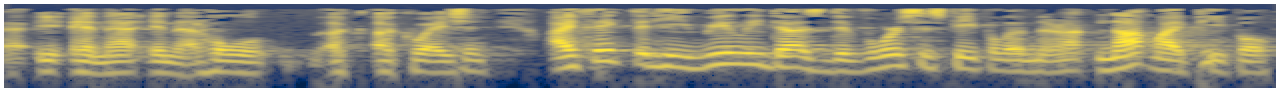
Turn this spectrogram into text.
Uh, in that in that whole equation. I think that he really does divorce his people and they're not, not my people.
